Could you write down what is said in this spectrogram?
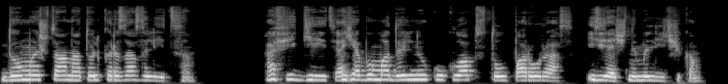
Думаю, что она только разозлится. Офигеть, а я бы модельную куклу об стол пару раз, изящным личиком,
